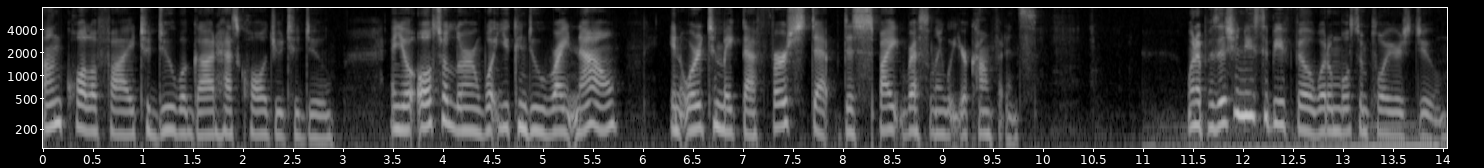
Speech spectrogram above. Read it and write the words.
unqualified to do what God has called you to do. And you'll also learn what you can do right now in order to make that first step despite wrestling with your confidence. When a position needs to be filled, what do most employers do?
